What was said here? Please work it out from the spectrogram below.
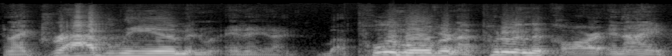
and I grabbed Liam, and, and I pull him over, and I put him in the car, and I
